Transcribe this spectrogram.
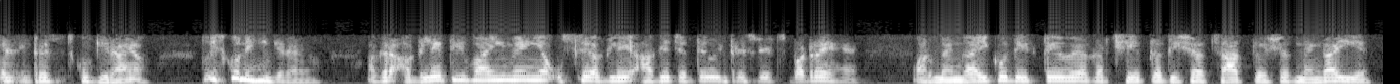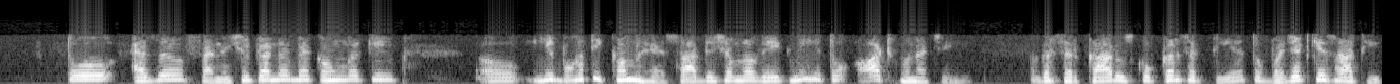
इंटरेस्ट को गिराया तो इसको नहीं गिराया। अगर अगले तिमाही में या उससे अगले, आगे चलते हुए इंटरेस्ट रेट्स बढ़ रहे हैं और महँगाई को देखते हुए अगर छह प्रतिशत, सात प्रतिशत महँगाई है तो एज अ फाइनेंशियल प्लानर मैं कहूँगा कि ये बहुत ही कम है, सात दशमलव एक नहीं, ये तो आठ होना चाहिए। अगर सरकार उसको कर सकती है तो बजट के साथ ही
